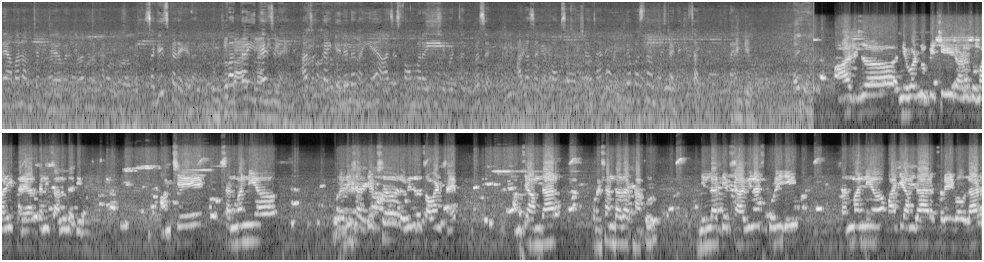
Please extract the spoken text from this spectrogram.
आणि आम्हाला आमच्या विजयावरती पूर्ण खात्री. सगळीचकडे घेणार फक्त इथेच नाही. अजून काही केलेलं नाही आहे. आजच फॉर्म भरायची शेवटचा दिवस आहे. आता सगळे फॉर्म सबमिशन झाले. उद्यापासून आमची स्ट्रॅटेजी चालू आहे. थँक्यू आज निवडणुकीची रणधुमाळी खऱ्या अर्थाने चालू झाली. आमचे सन्माननीय प्रदेशाध्यक्ष रवींद्र चव्हाण साहेब आमचे आमदार प्रशांतदादा ठाकूर जिल्हाध्यक्ष अविनाश कोळीजी सन्माननीय माजी आमदार सुरेश भाऊ लाड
